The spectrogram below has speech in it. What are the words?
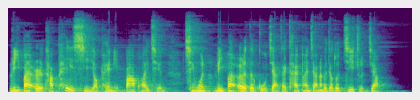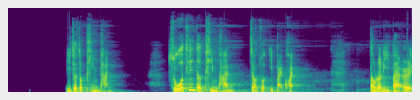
礼拜二它配息要配你八块钱，请问礼拜二的股价在开盘价那个叫做基准价，也叫做平盘，昨天的平盘叫做一百块，到了礼拜二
